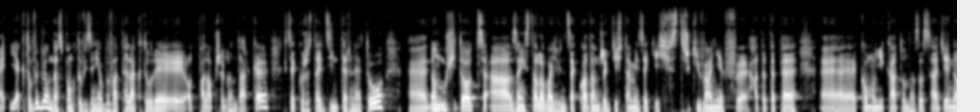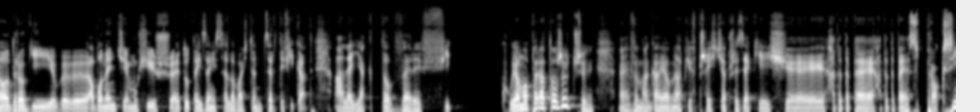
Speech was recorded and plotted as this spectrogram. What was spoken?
e, jak to wygląda z punktu widzenia obywatela, który odpala przeglądarkę, chce korzystać z internetu, no on musi to CA zainstalować, więc zakładam, że gdzieś tam jest jakieś wstrzykiwanie w HTTP komunikatu na zasadzie, no drogi abonencie, musisz tutaj zainstalować ten certyfikat, ale jak to weryfikować? Kupują operatorzy, czy e, wymagają najpierw przejścia przez jakieś e, HTTP, HTTPS proxy,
